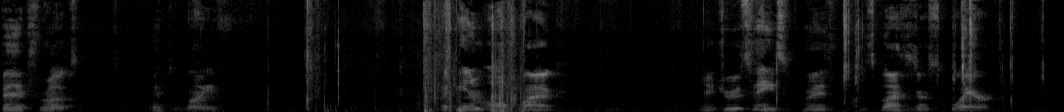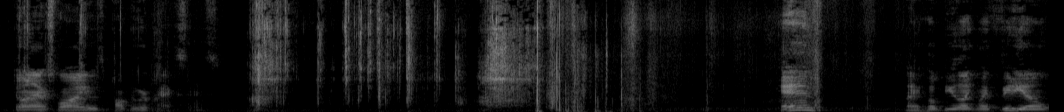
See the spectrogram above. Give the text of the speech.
bad trucks back to life, I paint him all black, and I drew his face with his glasses are square. Don't ask why it was popular Paxton's. And I hope you like my video.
